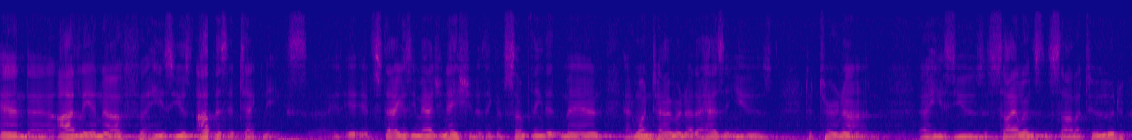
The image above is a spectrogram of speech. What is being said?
And uh, oddly enough, uh, he's used opposite techniques it, it staggers the imagination to think of something that man at one time or another hasn't used to turn on. Uh, he's used silence and solitude,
